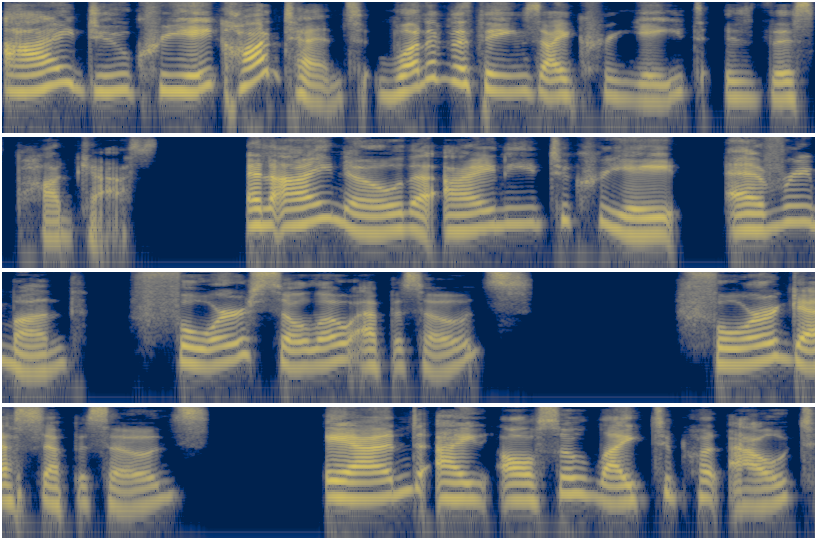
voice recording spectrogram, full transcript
I do create content. One of the things I create is this podcast. And I know that I need to create every month four solo episodes four guest episodes. And I also like to put out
